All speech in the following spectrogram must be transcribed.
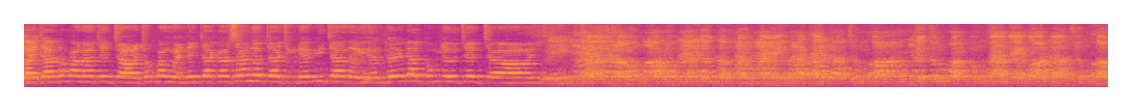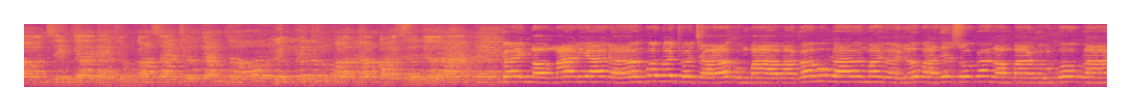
xứng Lạy cha chúng con ở trên trời, chúng con nguyện danh cha ca sáng lớp cha trình đến với cha thể hiện dưới đất cũng như trên trời. Xin cha trong con hôm nay lương thực hàng ngày và thay lời chúng con như chúng con cũng tha kẻ con nợ chúng con xin chớ để chúng con xa trước cám dỗ nhưng cứu chúng con cho khỏi sự dữ Amen Kinh mừng Maria đời ơn quốc Đức Chúa Trời ở cùng bà và có phúc là ơn mai người nữ và Giêsu con lòng bà cùng phúc là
